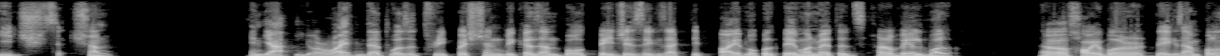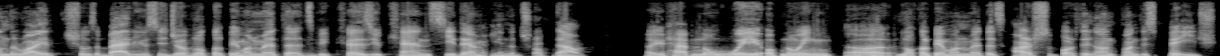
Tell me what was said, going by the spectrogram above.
each section? And yeah, you're right. That was a trick question because on both pages, exactly five local payment methods are available. Uh, however, the example on the right shows a bad usage of local payment methods because you can't see them in the dropdown. Uh, you have no way of knowing uh, local payment methods are supported on, on this page.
